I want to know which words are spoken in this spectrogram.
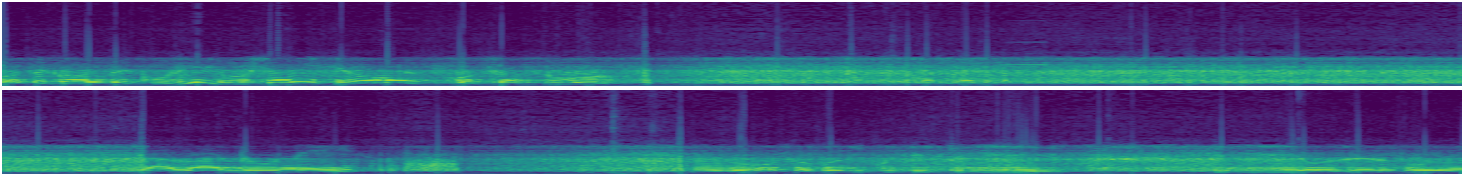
Quand ça commence à couler, les mouches arrivent, c'est normal. On se sort souvent. Ça va donner. Non, je suis en train d'écouter ce que disait, ce que disait Angèle, voilà.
